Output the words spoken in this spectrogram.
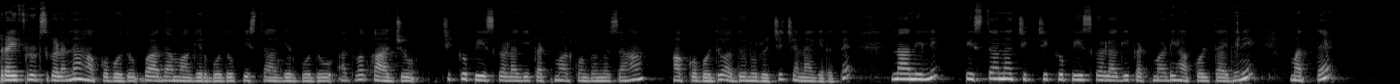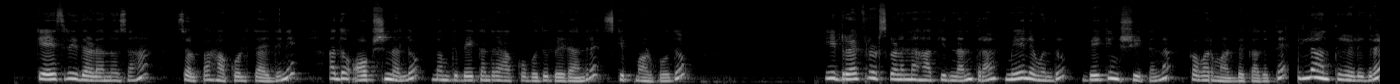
ಡ್ರೈ ಫ್ರೂಟ್ಸ್ಗಳನ್ನು ಹಾಕ್ಕೋಬೋದು. ಬಾದಾಮ್ ಆಗಿರ್ಬೋದು, ಪಿಸ್ತಾ ಆಗಿರ್ಬೋದು, ಅಥವಾ ಕಾಜು ಚಿಕ್ಕ ಪೀಸ್ಗಳಾಗಿ ಕಟ್ ಮಾಡಿಕೊಂಡು ಸಹ ಹಾಕ್ಕೋಬೋದು. ಅದೂ ರುಚಿ ಚೆನ್ನಾಗಿರುತ್ತೆ. ನಾನಿಲ್ಲಿ ಪಿಸ್ತಾನ ಚಿಕ್ಕ ಚಿಕ್ಕ ಪೀಸ್ಗಳಾಗಿ ಕಟ್ ಮಾಡಿ ಹಾಕ್ಕೊಳ್ತಾ ಇದ್ದೀನಿ. ಮತ್ತು ಕೇಸರಿ ದಳನೂ ಸಹ ಸ್ವಲ್ಪ ಹಾಕ್ಕೊಳ್ತಾ ಇದ್ದೀನಿ. ಅದು ಆಪ್ಷನಲ್ಲು ನಮಗೆ ಬೇಕಂದರೆ ಹಾಕ್ಕೋಬೋದು, ಬೇಡ ಅಂದರೆ ಸ್ಕಿಪ್ ಮಾಡ್ಬೋದು. ಈ ಡ್ರೈ ಫ್ರೂಟ್ಸ್ಗಳನ್ನು ಹಾಕಿದ ನಂತರ ಮೇಲೆ ಒಂದು ಬೇಕಿಂಗ್ ಶೀಟನ್ನು ಕವರ್ ಮಾಡಬೇಕಾಗುತ್ತೆ. ಇಲ್ಲ ಅಂತ ಹೇಳಿದರೆ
